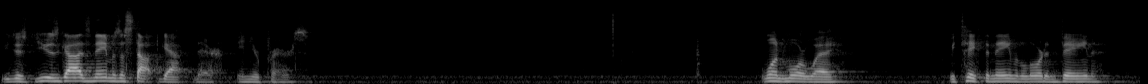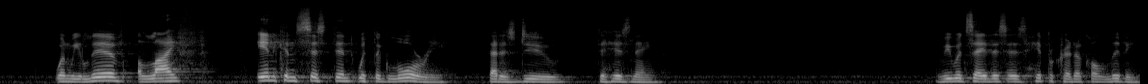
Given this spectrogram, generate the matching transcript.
You just use God's name as a stopgap there in your prayers. One more way we take the name of the Lord in vain when we live a life inconsistent with the glory that is due to his name. We would say this is hypocritical living.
